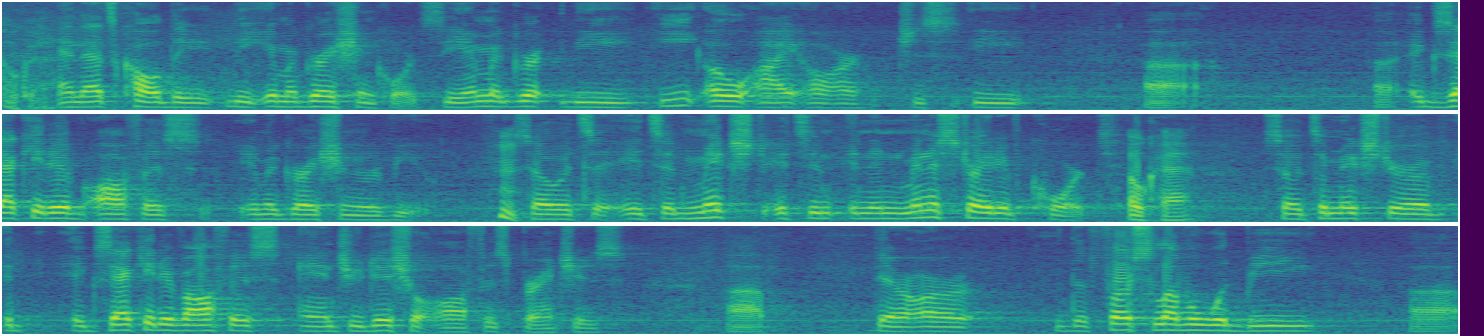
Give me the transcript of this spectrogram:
Okay. And that's called the, the immigration courts, the immigra- the EOIR, which is the uh, uh, Executive Office Immigration Review. So it's a, it's a mixed, it's an, an administrative court. Okay. So it's a mixture of executive office and judicial office branches. Uh, There are, the first level would be, uh,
